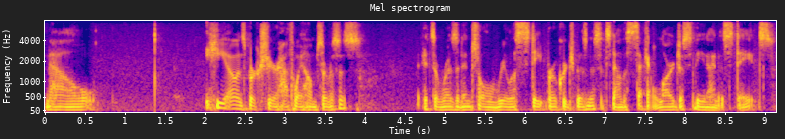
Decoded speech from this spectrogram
Now, he owns Berkshire Hathaway Home Services. It's a residential real estate brokerage business. It's now the second largest in the United States.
